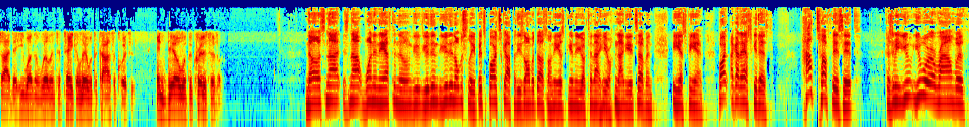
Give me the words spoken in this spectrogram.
shot that he wasn't willing to take and live with the consequences and deal with the criticism. No, it's not. It's not one in the afternoon. You, you didn't. You didn't oversleep. It's Bart Scott, but he's on with us on ESPN New York tonight here on 98.7 ESPN. Bart, I got to ask you this: How tough is it? Because I mean, you you were around with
